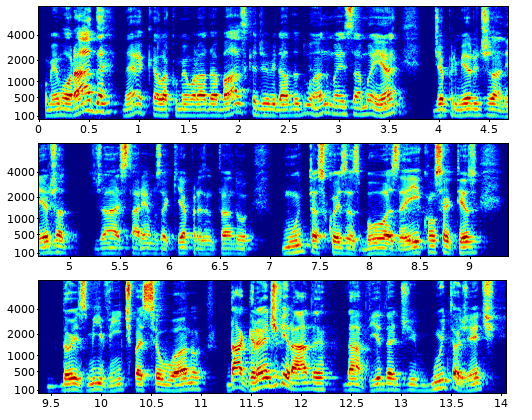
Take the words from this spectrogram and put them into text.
comemorada, né, aquela comemorada básica de virada do ano, mas amanhã, dia 1 de janeiro, já, já estaremos aqui apresentando muitas coisas boas aí, com certeza 2020 vai ser o ano da grande virada na vida de muita gente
